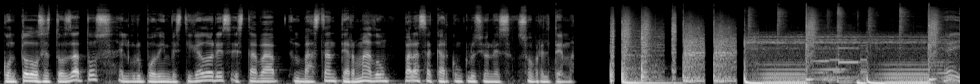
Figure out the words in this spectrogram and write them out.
Con todos estos datos, el grupo de investigadores estaba bastante armado para sacar conclusiones sobre el tema. Hey,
